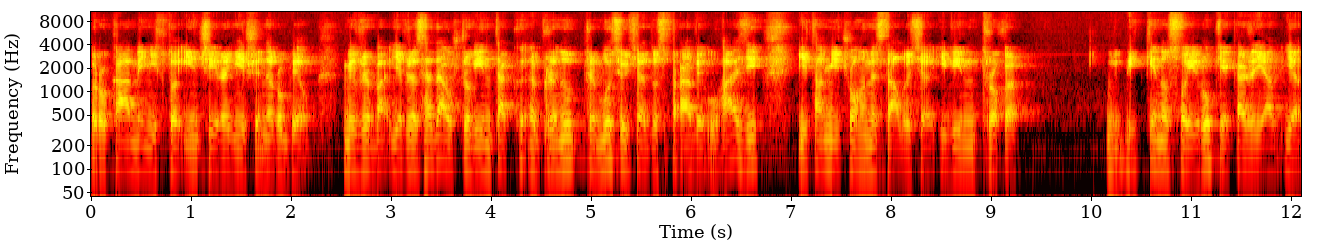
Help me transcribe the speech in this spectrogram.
роками ніхто інший раніше не робив. Ми вже я вже згадав, що він так е, примусився до справи у Газі, і там нічого не сталося, і він трохи відкинув свої руки, і каже: Я, я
